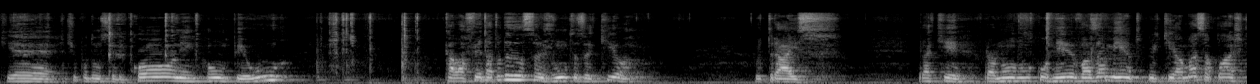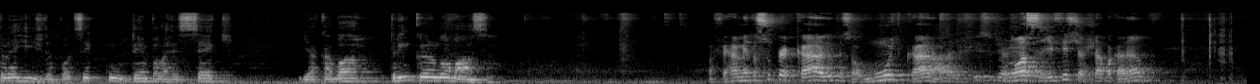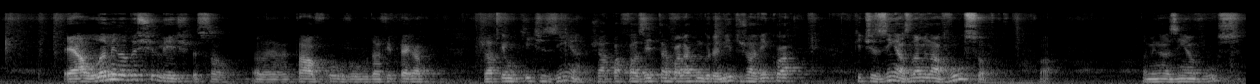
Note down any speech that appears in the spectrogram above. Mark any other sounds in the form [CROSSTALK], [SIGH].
que é tipo de um silicone ou um PU. Calafetar todas essas juntas aqui, ó, por trás. Para quê? Para não ocorrer vazamento, porque a massa plástica é rígida, pode ser que com o tempo ela resseque e acaba trincando a massa. Uma ferramenta super cara, viu pessoal? Muito cara. Cara, difícil de achar. Nossa, difícil de achar pra caramba. É a lâmina do estilete, pessoal. É, tá, o, o Davi pega, já tem um kitzinho, já para fazer trabalhar com granito, já vem com a kitzinha, as lâminas avulso, ó. ó. Laminazinha avulso.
